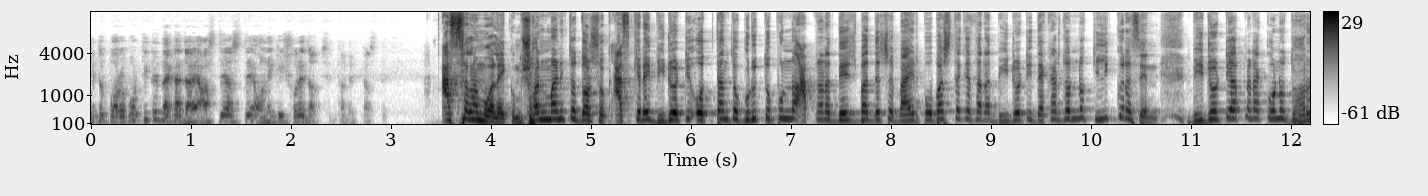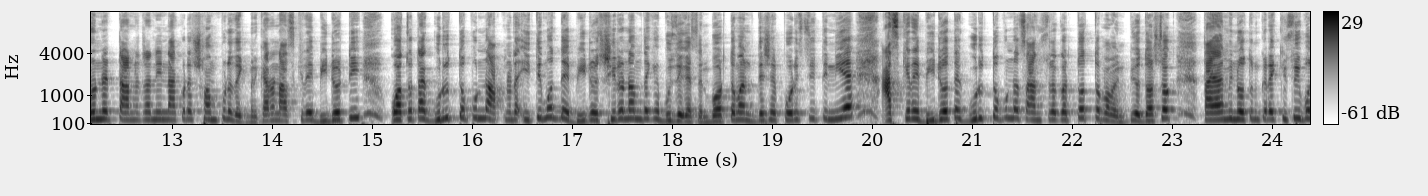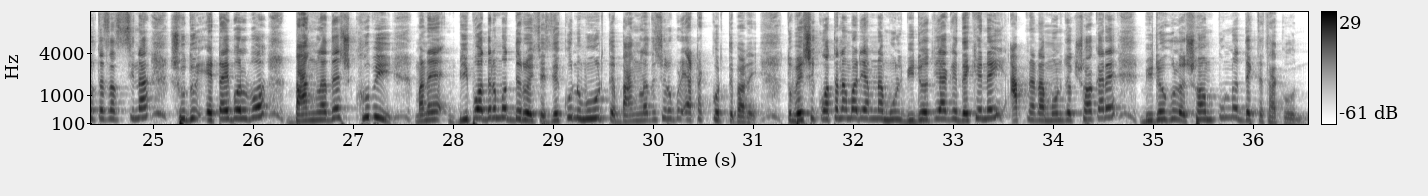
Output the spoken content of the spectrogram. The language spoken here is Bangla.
কিন্তু পরবর্তীতে দেখা যায় আস্তে আস্তে অনেকেই সরে যাচ্ছেন তাদের কাছ থেকে। আসসালামু আলাইকুম। সম্মানিত দর্শক, আজকের এই ভিডিওটি অত্যন্ত গুরুত্বপূর্ণ। আপনারা দেশ বা দেশের বাইরের প্রবাস থেকে যারা ভিডিওটি দেখার জন্য ক্লিক করেছেন, ভিডিওটি আপনারা কোনো ধরনের টানাটানি না করে সম্পূর্ণ দেখবেন। কারণ আজকের এই ভিডিওটি কতটা গুরুত্বপূর্ণ আপনারা ইতিমধ্যে ভিডিওর শিরোনাম দেখে বুঝে গেছেন। বর্তমান দেশের পরিস্থিতি নিয়ে আজকের এই ভিডিওতে গুরুত্বপূর্ণ চাঞ্চল্যকর তথ্য পাবেন। প্রিয় দর্শক, তাই আমি নতুন করে কিছুই বলতে চাচ্ছি না। শুধু এটাই বলব, বাংলাদেশ খুবই মানে বিপদের মধ্যে রয়েছে। যে কোনো মুহূর্তে বাংলাদেশের উপর অ্যাটাক করতে পারে। তো বেশি কথা না বাড়ি আমরা মূল ভিডিওটি আগে দেখে নেই। আপনারা মনোযোগ সহকারে ভিডিওগুলো সম্পূর্ণ দেখতে থাকুন।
